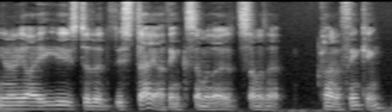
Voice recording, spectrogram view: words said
you know, I use to the, this day. I think some of those, some of that kind of thinking.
